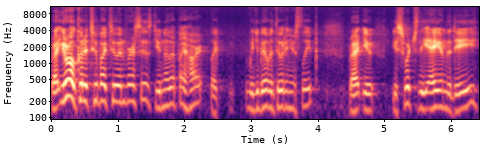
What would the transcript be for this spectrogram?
right? You're all good at two by two inverses. Do you know that by heart? Like, would you be able to do it in your sleep? Right? You, you switch the A and the D,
